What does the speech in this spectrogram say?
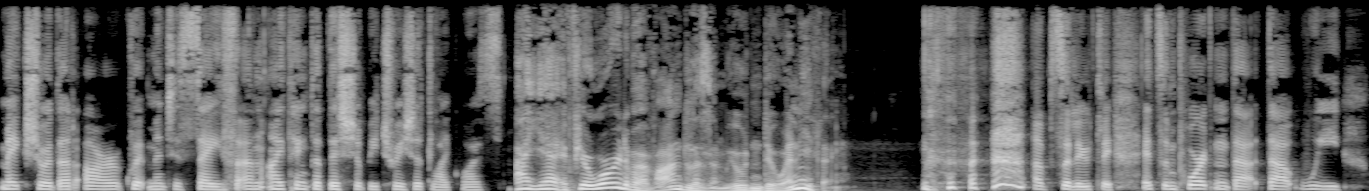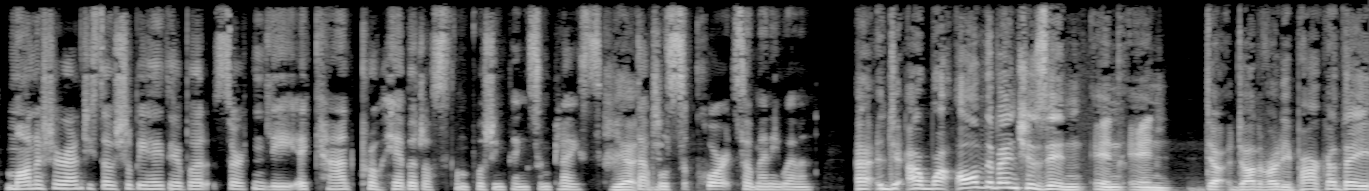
make sure that our equipment is safe. And I think that this should be treated likewise. Ah, yeah. If you're worried about vandalism, you wouldn't do anything. Absolutely. It's important that, that we monitor antisocial behaviour, but certainly it can't prohibit us from putting things in place yeah, that will support so many women. Uh, are all the benches in in in Valley Park are they?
